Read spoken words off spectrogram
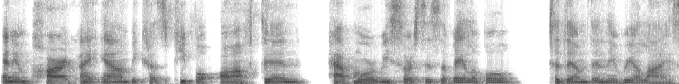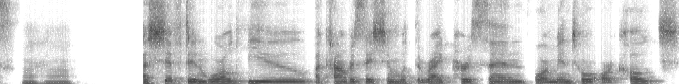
And in part, I am because people often have more resources available to them than they realize. Mm-hmm. A shift in worldview, a conversation with the right person or mentor or coach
